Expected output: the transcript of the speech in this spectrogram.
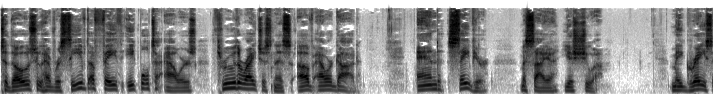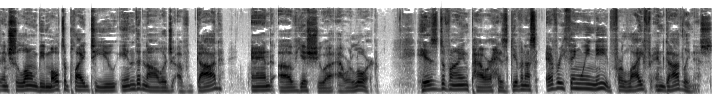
to those who have received a faith equal to ours through the righteousness of our God and Savior, Messiah Yeshua. May grace and shalom be multiplied to you in the knowledge of God and of Yeshua our Lord. His divine power has given us everything we need for life and godliness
